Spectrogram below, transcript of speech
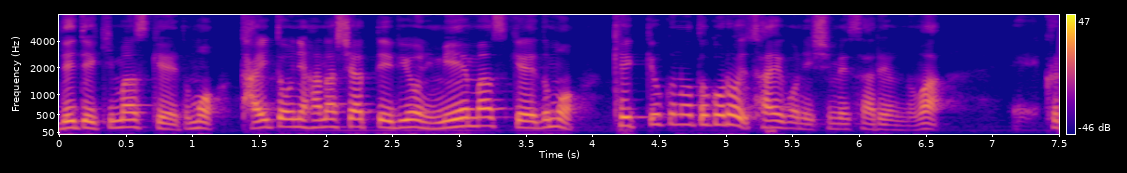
出てきますけれども、対等に話し合っているように見えますけれども、結局のところ最後に示されるのは、え、比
